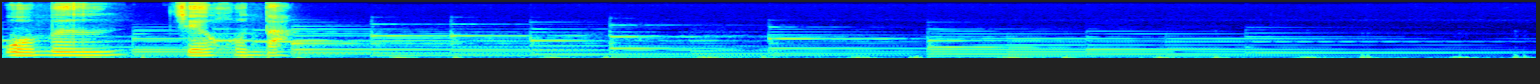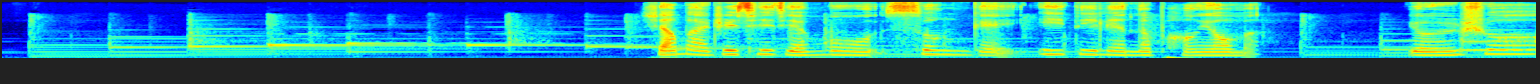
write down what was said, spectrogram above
我们结婚吧。”想把这期节目送给异地恋的朋友们。有人说，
